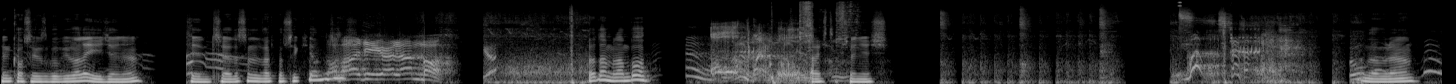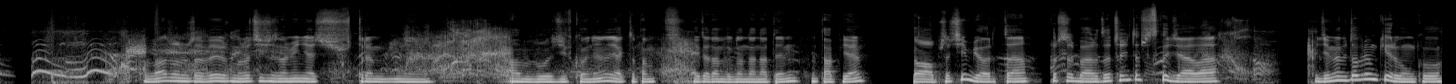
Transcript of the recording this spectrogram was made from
ten koszyk zgubił, ale idzie, nie? Ty, czy ja dostanę dwa koszyki! Co tam, Lambo? Weź to przenieś. Dobra. Uważam, że wy już możecie się zamieniać w trem... Nie. By było dziwko, nie? Jak to tam, jak to tam wygląda na tym etapie? To przedsiębiorca. Proszę bardzo, czyli to wszystko działa. Idziemy w dobrym kierunku.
